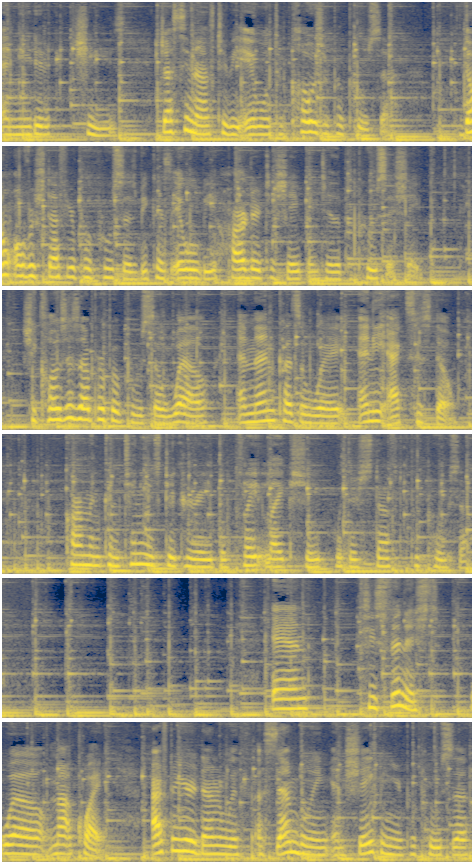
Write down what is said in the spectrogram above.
and kneaded cheese just enough to be able to close your pupusa. Don't overstuff your pupusas because it will be harder to shape into the pupusa shape. She closes up her pupusa well and then cuts away any excess dough. Carmen continues to create the plate-like shape with her stuffed pupusa. And she's finished. Well, not quite. After you're done with assembling and shaping your pupusa,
